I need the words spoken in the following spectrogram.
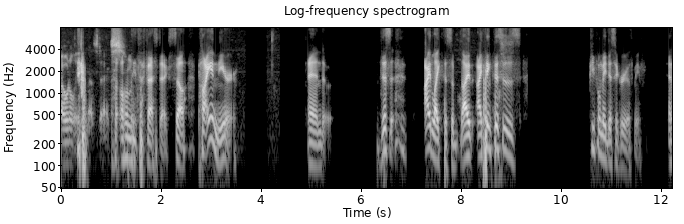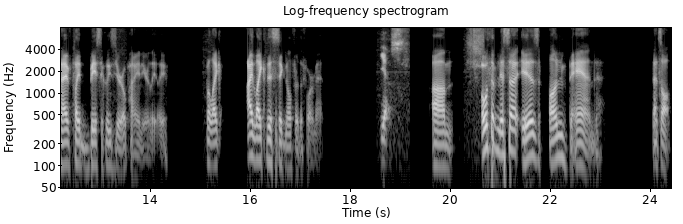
Only the best decks. only the best decks. So Pioneer, and this I like this. I I think this is people may disagree with me, and I've played basically zero Pioneer lately, but like I like this signal for the format. Yes. Um, Oath of Nissa is unbanned. That's all.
